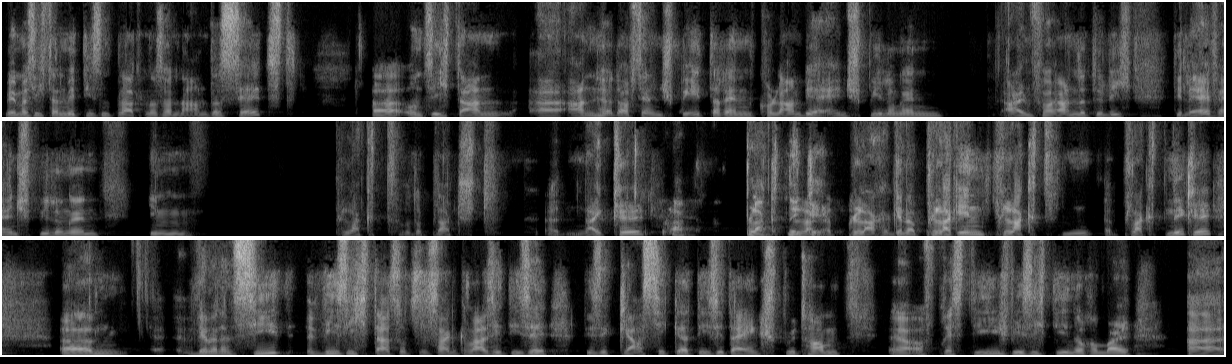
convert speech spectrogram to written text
wenn man sich dann mit diesen Platten auseinandersetzt äh, und sich dann äh, anhört auf seinen späteren Columbia-Einspielungen, allen voran natürlich die Live-Einspielungen im Plugged oder Platscht äh, Nickel. Plugged Nickel. Plug, genau, Plugin, Plugged, Plugged Nickel. Ähm, wenn man dann sieht, wie sich da sozusagen quasi diese, diese Klassiker, die sie da eingespült haben äh, auf Prestige, wie sich die noch einmal äh,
